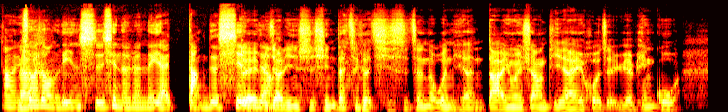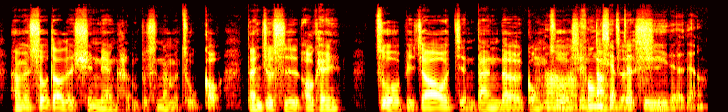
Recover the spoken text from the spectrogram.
啊，你说这种临时性的人力来挡着线，对，比较临时性，但这个其实真的问题很大，因为像 DI 或者约聘雇，他们受到的训练可能不是那么足够，但就是 OK 做比较简单的工作，先挡着低的这样，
